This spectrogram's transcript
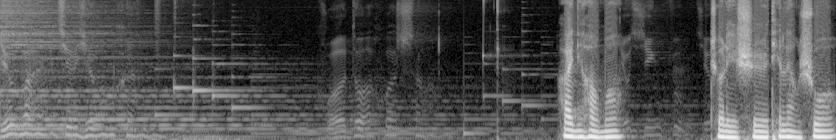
有爱就有恨，或多或少。嗨，你好吗？这里是天亮说，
